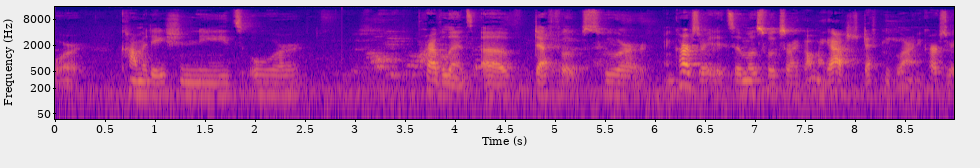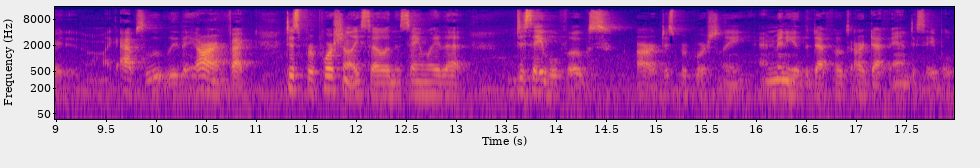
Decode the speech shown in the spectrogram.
or accommodation needs or prevalence of deaf folks who are incarcerated. So most folks are like, oh my gosh, deaf people aren't incarcerated. And I'm like, absolutely, they are. In fact, disproportionately so, in the same way that disabled folks are disproportionately, and many of the deaf folks are deaf and disabled,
